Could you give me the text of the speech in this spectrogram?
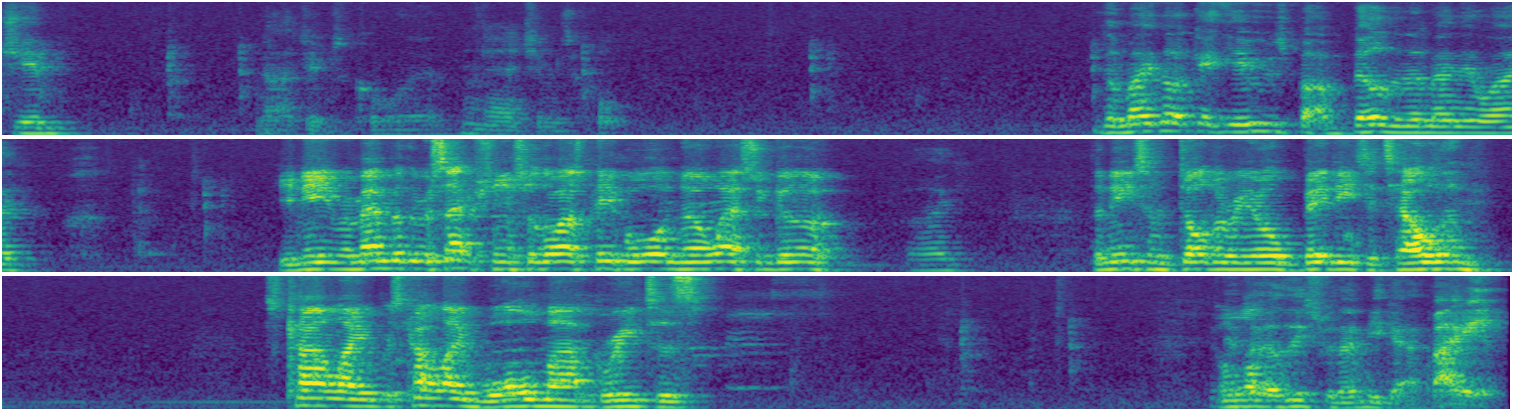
Jim? Nah, Jim's a cool name. Yeah, Jim's cool. They might not get used, but I'm building them anyway. You need to remember the receptionist, otherwise people won't know where to go. Aye. They need some doddery old biddy to tell them. It's kind of like it's kind of like Walmart greeters. Yeah, but at least with them you get a bite.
